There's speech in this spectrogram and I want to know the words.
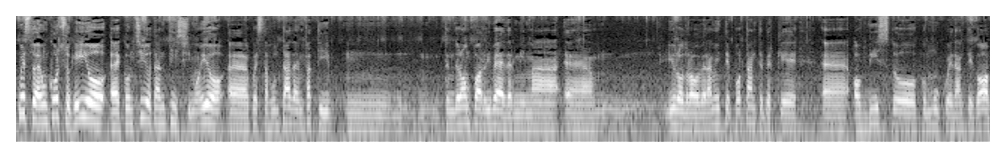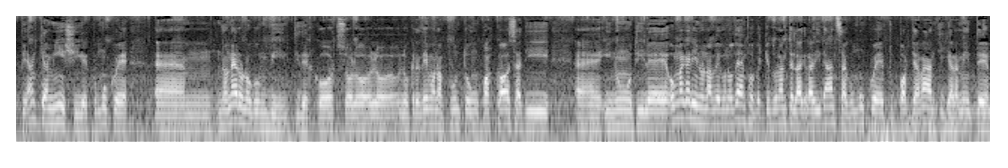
Questo è un corso che io eh, consiglio tantissimo, io eh, questa puntata infatti mh, tenderò un po' a ripetermi, ma ehm, io lo trovo veramente importante perché eh, ho visto comunque tante coppie, anche amici che comunque ehm, non erano convinti del corso, lo, lo, lo credevano appunto un qualcosa di eh, inutile o magari non avevano tempo perché durante la gravidanza comunque tu porti avanti chiaramente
